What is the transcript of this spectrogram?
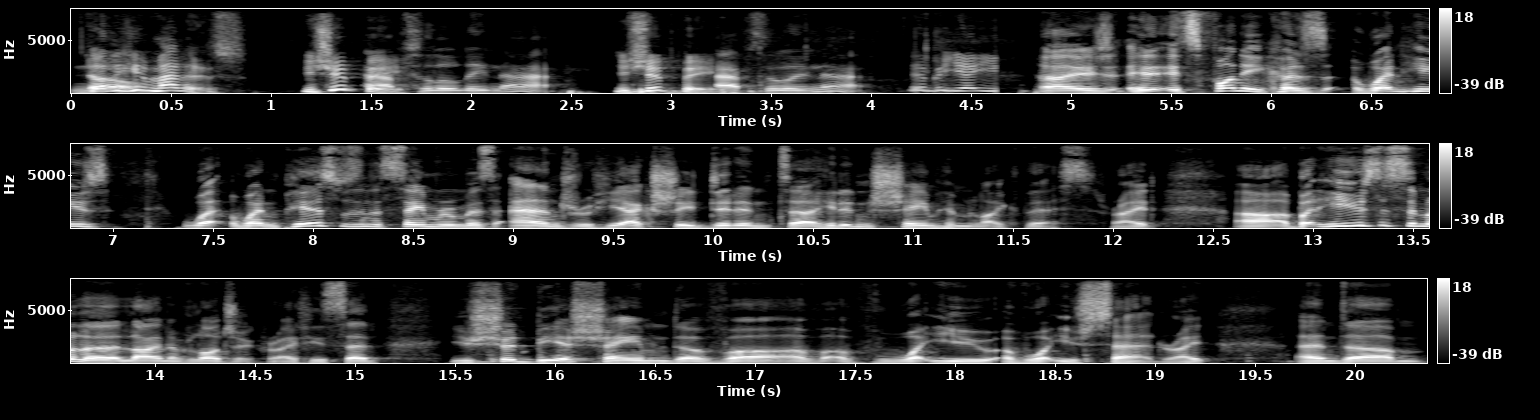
no, don't think it matters. You should be. absolutely not. You should be. Absolutely not. Yeah, but yeah, you, Uh, it's, it's funny because when he's when, when Piers was in the same room as Andrew, he actually didn't uh, he didn't shame him like this, right? Uh, but he used a similar line of logic, right? He said you should be ashamed of uh, of of what you of what you said, right? And um,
